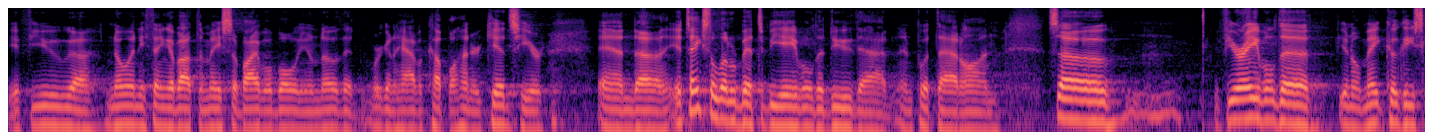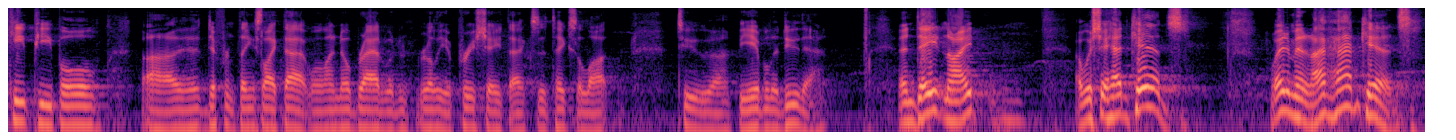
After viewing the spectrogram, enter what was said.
if you uh, know anything about the Mesa Bible Bowl, you'll know that we're going to have a couple hundred kids here. And uh, it takes a little bit to be able to do that and put that on. So if you're able to, you know, make cookies, keep people, uh, different things like that, well, I know Brad would really appreciate that because it takes a lot to uh, be able to do that. And date night, I wish I had kids. Wait a minute, I've had kids.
